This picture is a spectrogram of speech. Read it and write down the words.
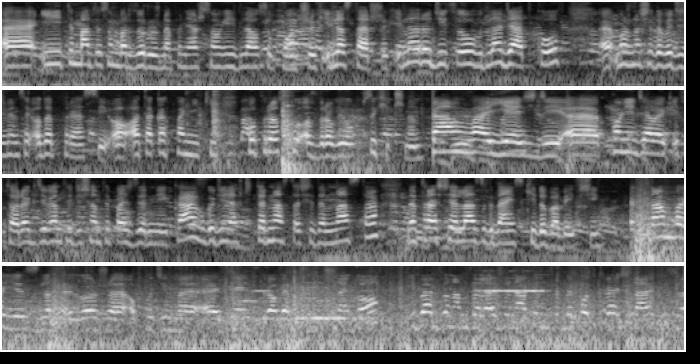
E, I tematy są bardzo różne, ponieważ są i dla osób młodszych, i dla starszych, i dla rodziców, dla dziadków. Można się dowiedzieć więcej o depresji, o atakach paniki, po prostu o zdrowiu psychicznym. Tramwaj jeździ poniedziałek i wtorek, 9-10 października w godzinach 14-17 na trasie Las Gdański do Babiej Wsi. Tramwaj jest dlatego, że obchodzimy e, Dzień Zdrowia Psychicznego i bardzo nam zależy na tym, żeby podkreślać, że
